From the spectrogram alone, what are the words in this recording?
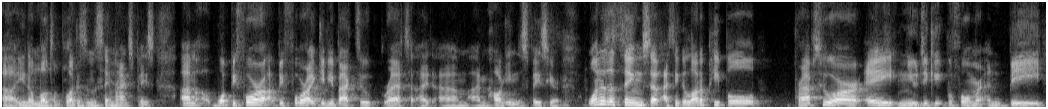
uh, you know, multiple plugins in the same rack space. Um, what before before I give you back to Brett, I, um, I'm hogging the space here. One of the things that I think a lot of people perhaps who are A, new to Gig Performer, and B,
